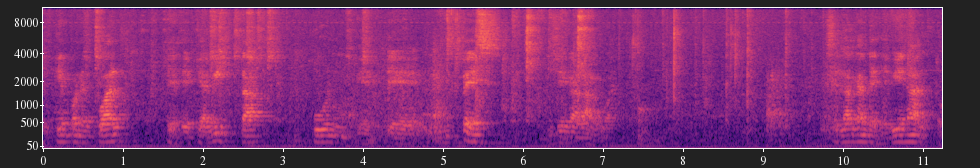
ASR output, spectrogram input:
El tiempo en el cual, desde que avista un, este, un pez, llega al agua. Se largan desde bien alto.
